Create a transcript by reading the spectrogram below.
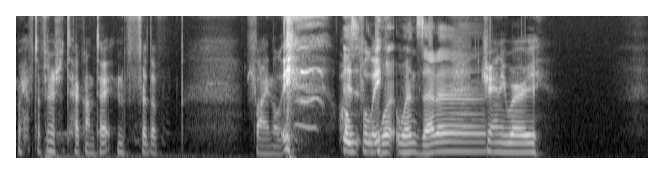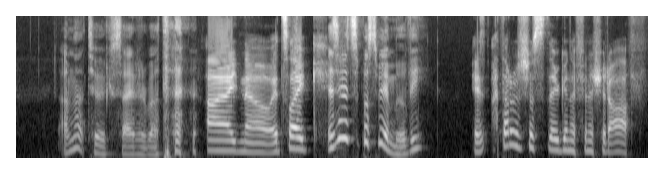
we have to finish Attack on Titan for the finally. Is- Hopefully wh- when's that? Uh, January. I'm not too excited about that. I know. It's like Isn't it supposed to be a movie? it, I thought it was just they're going to finish it off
